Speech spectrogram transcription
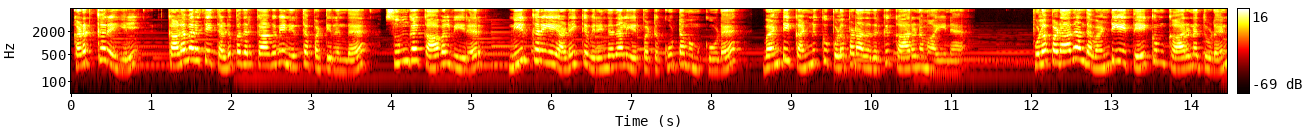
கடற்கரையில் கலவரத்தை தடுப்பதற்காகவே நிறுத்தப்பட்டிருந்த சுங்க காவல் வீரர் நீர்க்கரையை அடைக்க விரைந்ததால் ஏற்பட்ட கூட்டமும் கூட வண்டி கண்ணுக்கு புலப்படாததற்கு காரணமாயின. புலப்படாத அந்த வண்டியை தேக்கும் காரணத்துடன்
